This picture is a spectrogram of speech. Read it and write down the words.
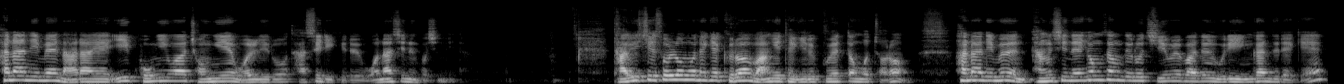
하나님의 나라의 이 공의와 정의의 원리로 다스리기를 원하시는 것입니다. 다윗이 솔로몬에게 그러한 왕이 되기를 구했던 것처럼 하나님은 당신의 형상대로 지음을 받은 우리 인간들에게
